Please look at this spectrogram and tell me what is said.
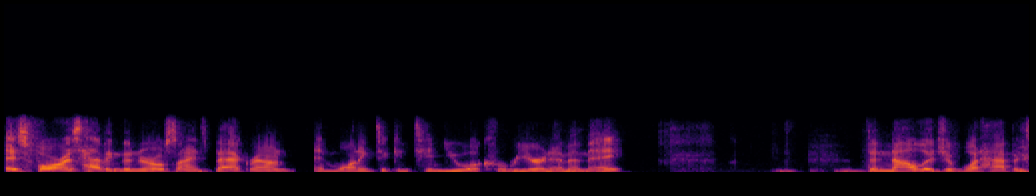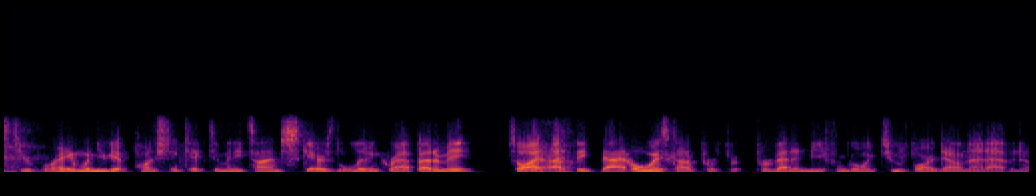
as far as having the neuroscience background and wanting to continue a career in MMA, the knowledge of what happens to your brain when you get punched and kicked too many times scares the living crap out of me. So I, I think that always kind of pre- prevented me from going too far down that avenue.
